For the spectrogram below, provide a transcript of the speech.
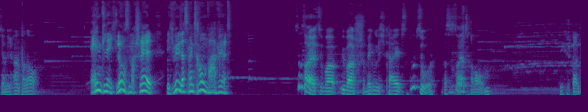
Ja nicht ran, pass auf. Endlich, los, mach schnell. Ich will, dass mein Traum wahr wird. So soll jetzt über Überschwänglichkeit. Du zu. Das ist euer Traum. Bin ich gespannt.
